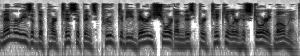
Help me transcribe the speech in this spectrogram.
Memories of the participants proved to be very short on this particular historic moment.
